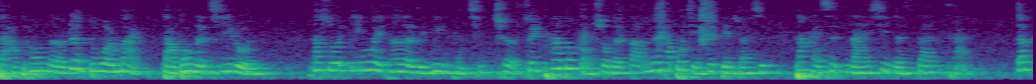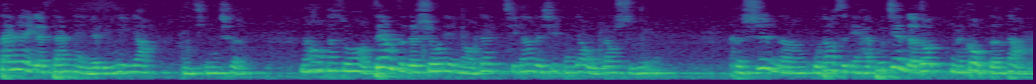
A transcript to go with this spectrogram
打通了任督二脉，打通了七轮。他说，因为他的灵命很清澈，所以他都感受得到。因为他不仅是点传师，他还是男性的三才，要担任一个三才，你的灵命要很清澈。然后他说：“哦，这样子的修炼哦，在其他的系统要五到十年，可是呢，五到十年还不见得都能够得到。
